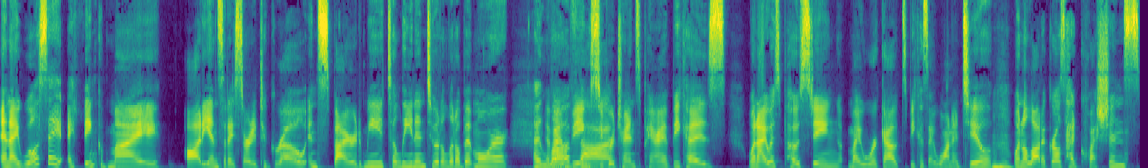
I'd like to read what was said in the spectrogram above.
and I will say, I think my audience that I started to grow inspired me to lean into it a little bit more. I if love I'm being that. super transparent because when I was posting my workouts because I wanted to, Mhm. when a lot of girls had questions,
